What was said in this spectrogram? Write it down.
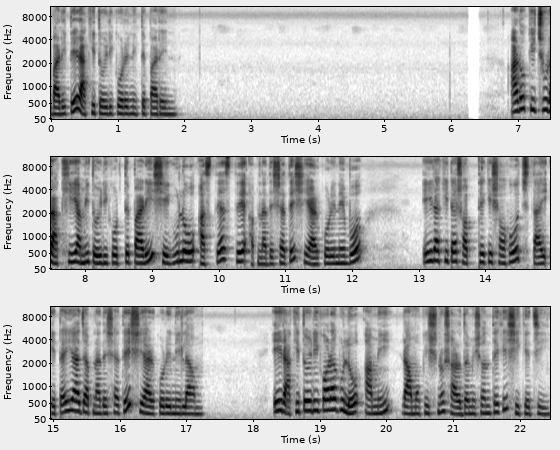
বাড়িতে রাখি তৈরি করে নিতে পারেন। আরও কিছু রাখি আমি তৈরি করতে পারি, সেগুলো আস্তে আস্তে আপনাদের সাথে শেয়ার করে নেব। এই রাখিটা সব থেকে সহজ, তাই এটাই আজ আপনাদের সাথে শেয়ার করে নিলাম। এই রাখি তৈরি করাগুলো আমি রামকৃষ্ণ সারদা মিশন থেকে শিখেছি।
